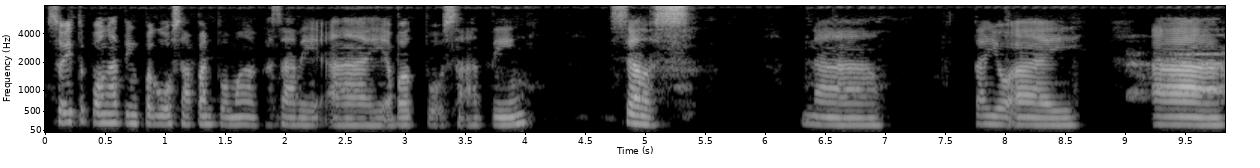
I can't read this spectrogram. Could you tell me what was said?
So ito po ang ating pag-uusapan po mga kasari ay about po sa ating cells na tayo ay uh,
